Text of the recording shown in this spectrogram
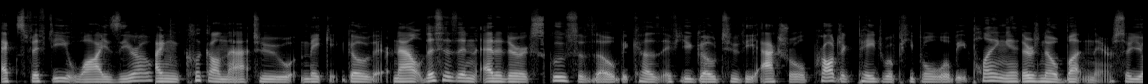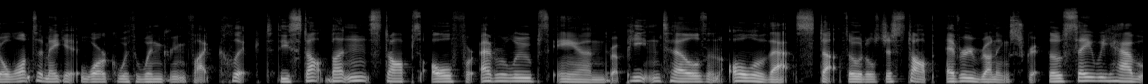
X50Y0, I can click on that to make it go there. Now, this is an editor exclusive though, because if you go to the actual project page where people will be playing it, there's no button there. So you'll want to make it work with when green flag clicked. The stop button stops all forever loops and repeat and tells and all of that stuff. So it'll just stop every running script. So say we have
